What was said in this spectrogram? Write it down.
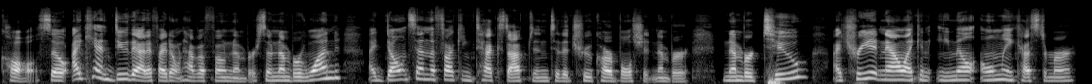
call. So I can't do that if I don't have a phone number. So number one, I don't send the fucking text opt in to the TrueCar bullshit number. Number two, I treat it now like an email only customer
